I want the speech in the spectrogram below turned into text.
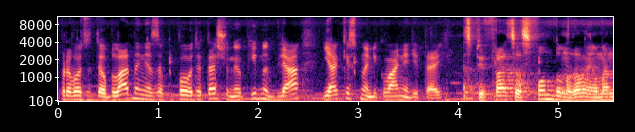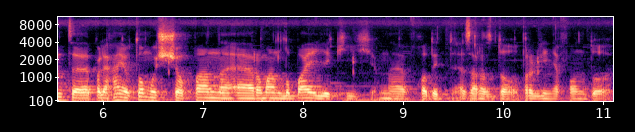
привозити обладнання, закуповувати те, що необхідно для якісного лікування дітей. Співпраця з фондом на даний момент полягає в тому, що пан Роман Лубай, який входить зараз до управління фонду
